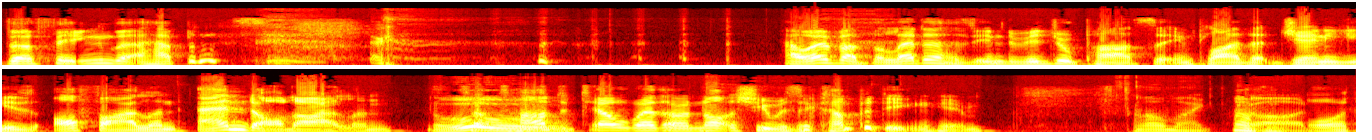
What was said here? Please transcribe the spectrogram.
the thing that happens? However, the letter has individual parts that imply that Jenny is off island and on island. So it's hard to tell whether or not she was accompanying him. Oh my Oh, god! Lord.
